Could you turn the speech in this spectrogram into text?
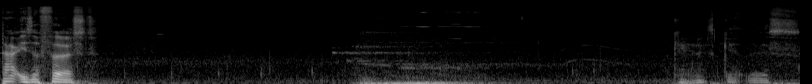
That is a first. Let's get this.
